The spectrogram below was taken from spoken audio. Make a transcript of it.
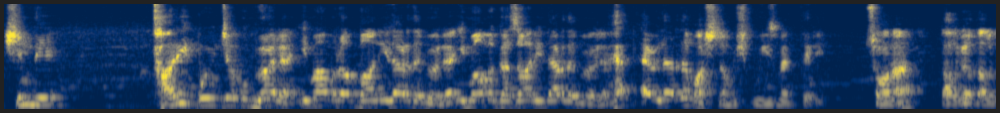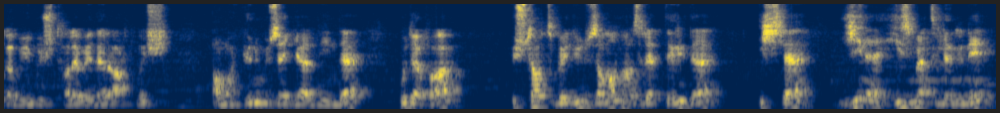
Şimdi tarih boyunca bu böyle. İmam-ı Rabbaniler de böyle, İmam-ı Gazaliler de böyle. Hep evlerde başlamış bu hizmetleri. Sonra dalga dalga büyümüş, talebeler artmış. Ama günümüze geldiğinde bu defa Üstad Bediüzzaman Hazretleri de işte yine hizmetlerini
